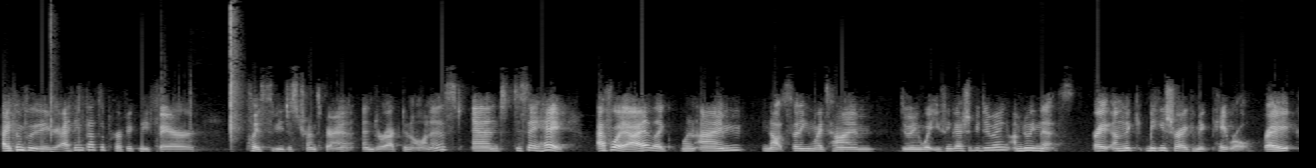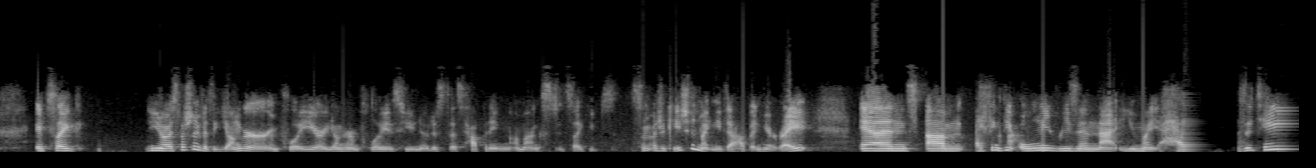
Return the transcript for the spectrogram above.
I completely agree. I think that's a perfectly fair place to be just transparent and direct and honest and to say, hey, FYI, like when I'm not spending my time doing what you think I should be doing, I'm doing this, right? I'm making sure I can make payroll, right? It's like, you know, especially if it's a younger employee or younger employees who notice this happening amongst, it's like some education might need to happen here, right? And um, I think the only reason that you might hesitate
